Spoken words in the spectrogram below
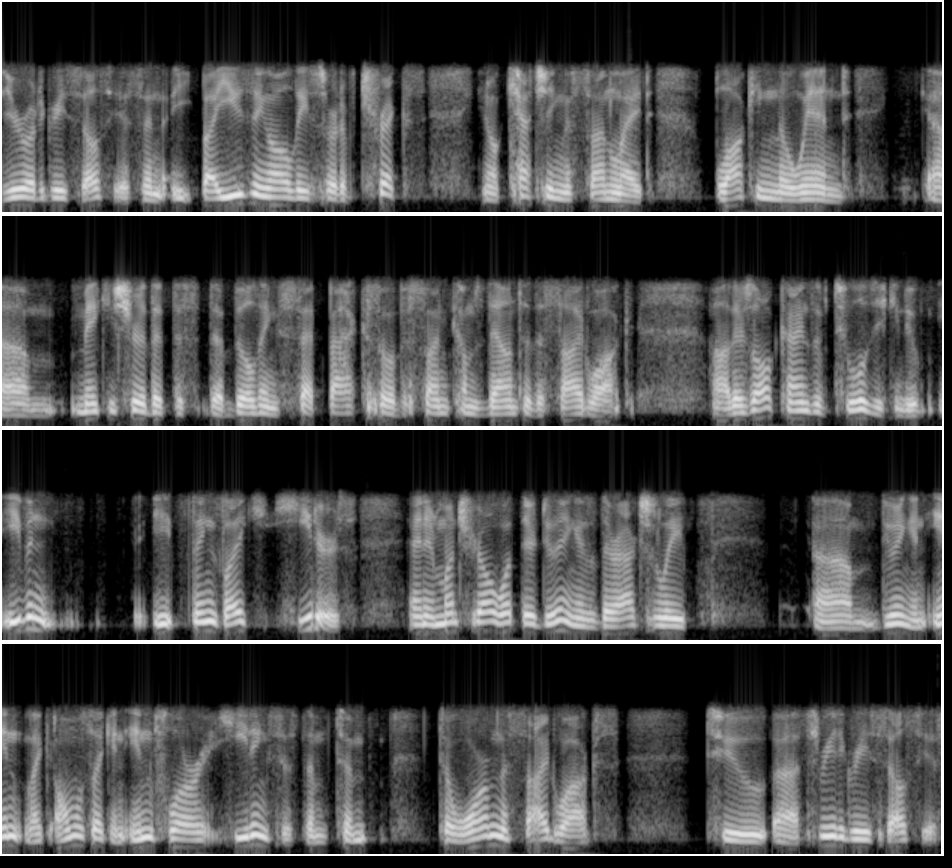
zero degrees Celsius. And by using all these sort of tricks, you know, catching the sunlight, blocking the wind, um, making sure that the, the building's set back so the sun comes down to the sidewalk. Uh, there's all kinds of tools you can do. Even things like heaters. And in Montreal, what they're doing is they're actually um, doing an in like almost like an in-floor heating system to to warm the sidewalks to uh, three degrees Celsius.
